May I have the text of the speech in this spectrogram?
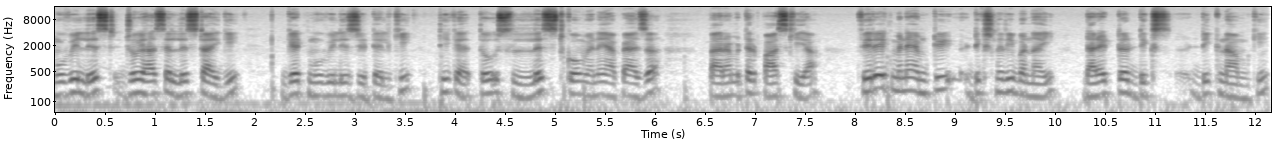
मूवी लिस्ट जो यहाँ से लिस्ट आएगी गेट मूवी लिस्ट डिटेल की ठीक है? तो उस लिस्ट को मैंने यहाँ पे एज अ पैरामीटर पास किया। फिर एक मैंने एम डिक्शनरी बनाई डायरेक्टर डिक्स डिक नाम की।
